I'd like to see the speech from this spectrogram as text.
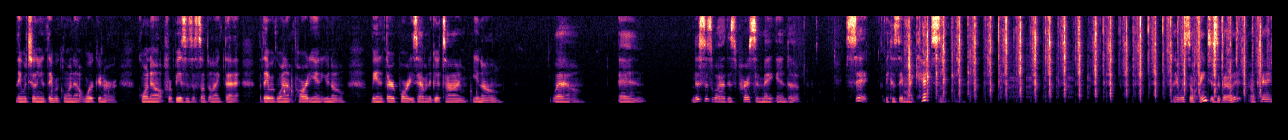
They were telling you that they were going out working or going out for business or something like that. But they were going out partying, you know, being in third parties, having a good time, you know. Wow. And this is why this person may end up sick because they might catch something. They were so anxious about it, okay?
